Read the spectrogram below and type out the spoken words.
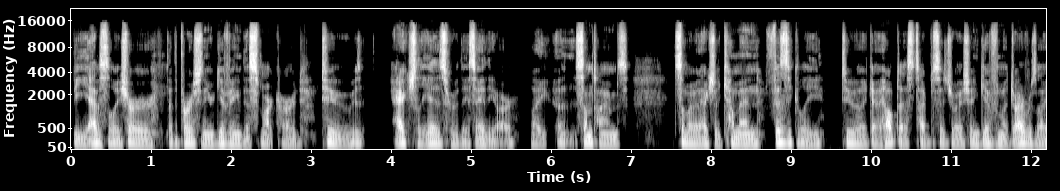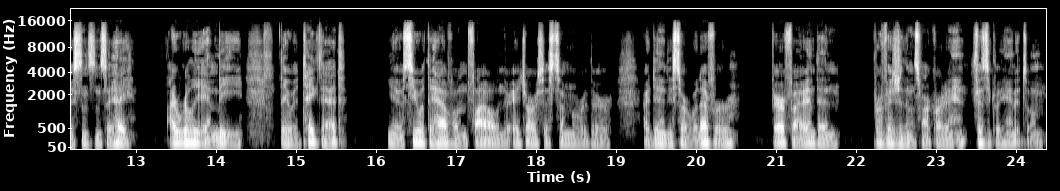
be absolutely sure that the person you're giving the smart card to is actually is who they say they are. Like uh, sometimes somebody would actually come in physically to like a help desk type of situation, give them a driver's license and say, Hey, I really am me. They would take that, you know, see what they have on file in their HR system or their identity store, whatever, verify it, and then provision them a smart card and physically hand it to them.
